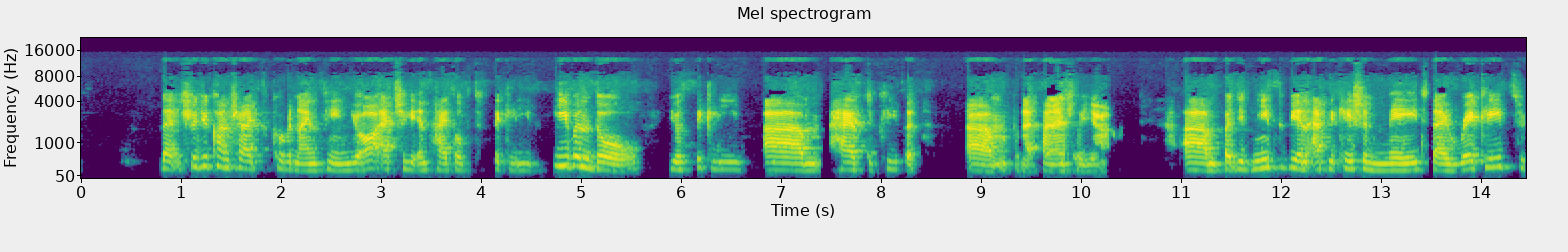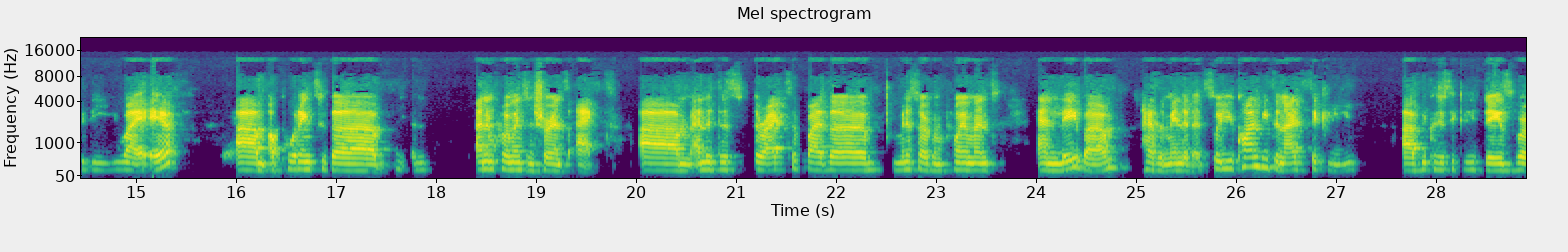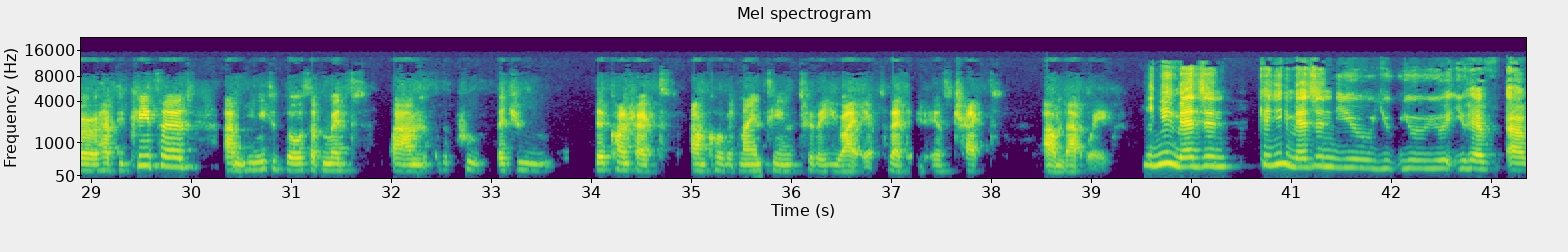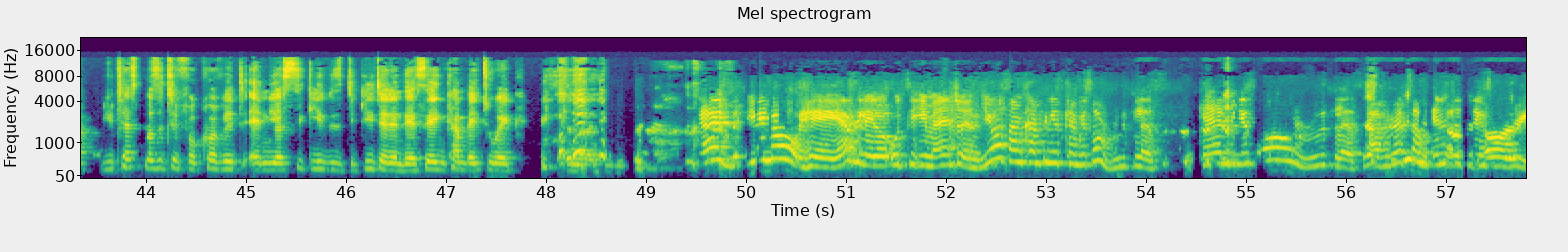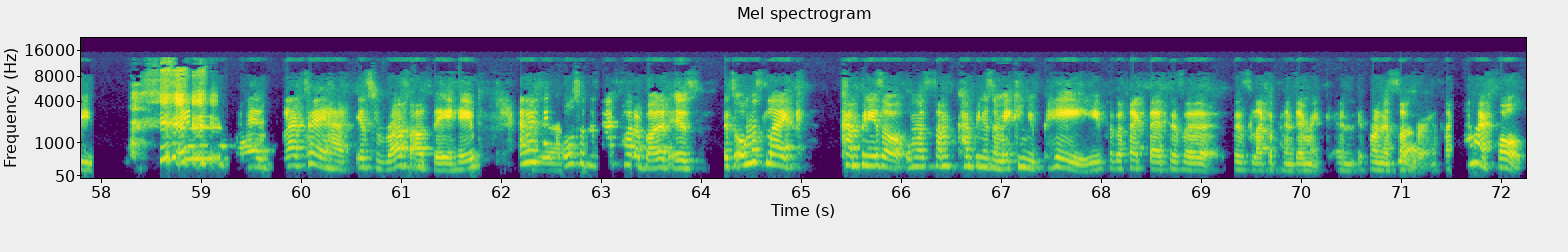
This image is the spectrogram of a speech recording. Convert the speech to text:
that should you contract COVID 19, you are actually entitled to sick leave, even though your sick leave um, has depleted um, for that financial year? Um, but it needs to be an application made directly to the UIF um, according to the Unemployment Insurance Act. Um, and the directive by the Minister of Employment and Labor has amended it. So you can't be denied sick leave uh, because your sick leave days were have depleted. Um, you need to though submit the proof that you did contract um, COVID-19 to the UIF so that it is tracked that way. Can you imagine can you imagine you you you you you have uh, you test positive for COVID and your sick leave is depleted and they're saying come back to work. Guys, you know, hey, every little Uti, imagine, you know, some companies can be so ruthless, can be so ruthless. I've heard some interesting stories. Let's say it's rough out there, hey. And I think also the sad part about it is it's almost like companies are almost some companies are making you pay for the fact that there's a there's like a pandemic and everyone is suffering. Yeah. It's like not my fault.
